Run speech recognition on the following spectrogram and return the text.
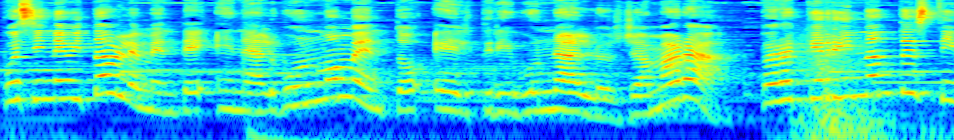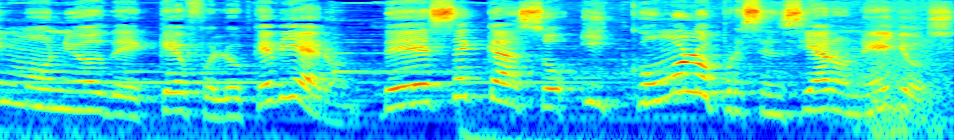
pues inevitablemente en algún momento el tribunal los llamará para que rindan testimonio de qué fue lo que vieron, de ese caso y cómo lo presenciaron ellos.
